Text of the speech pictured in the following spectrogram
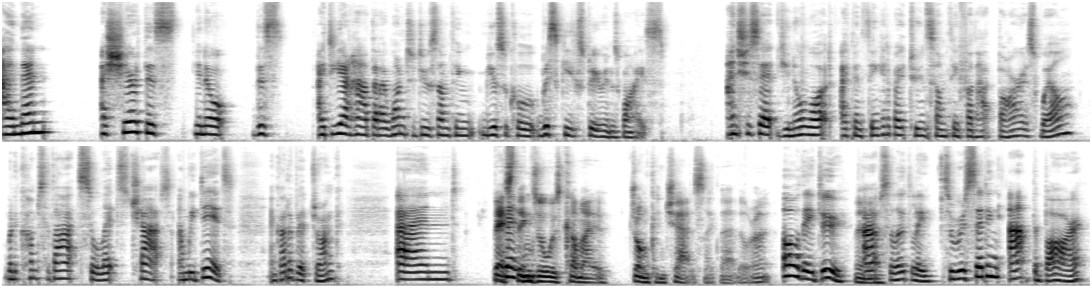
and then I shared this, you know, this idea I had that I want to do something musical whiskey experience wise. And she said, You know what? I've been thinking about doing something for that bar as well when it comes to that. So let's chat. And we did and got a bit drunk. And Best then- things always come out of drunken chats like that, though, right? Oh, they do. Absolutely. So we're sitting at the bar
